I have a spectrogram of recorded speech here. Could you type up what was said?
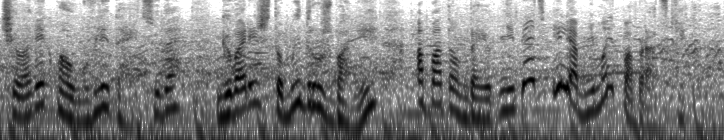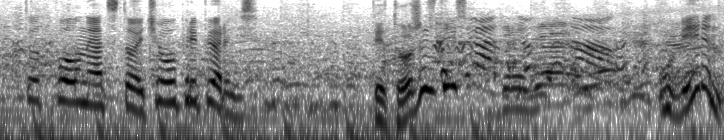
Человек-паук влетает сюда, говорит, что мы дружбаны, а потом дает мне пять или обнимает по-братски. Тут полный отстой. Чего вы приперлись? Ты тоже здесь? Уверен?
